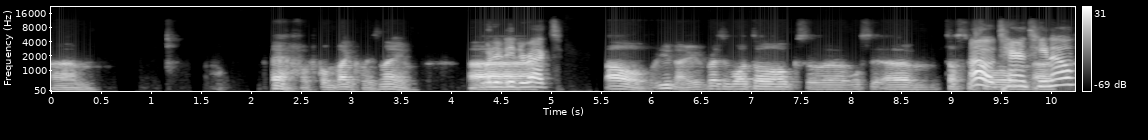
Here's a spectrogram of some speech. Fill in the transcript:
Um, F. I've gone blank on his name. what did he Uh, direct Oh, you know, Reservoir Dogs, or what's it? Um, oh uh, tarantino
